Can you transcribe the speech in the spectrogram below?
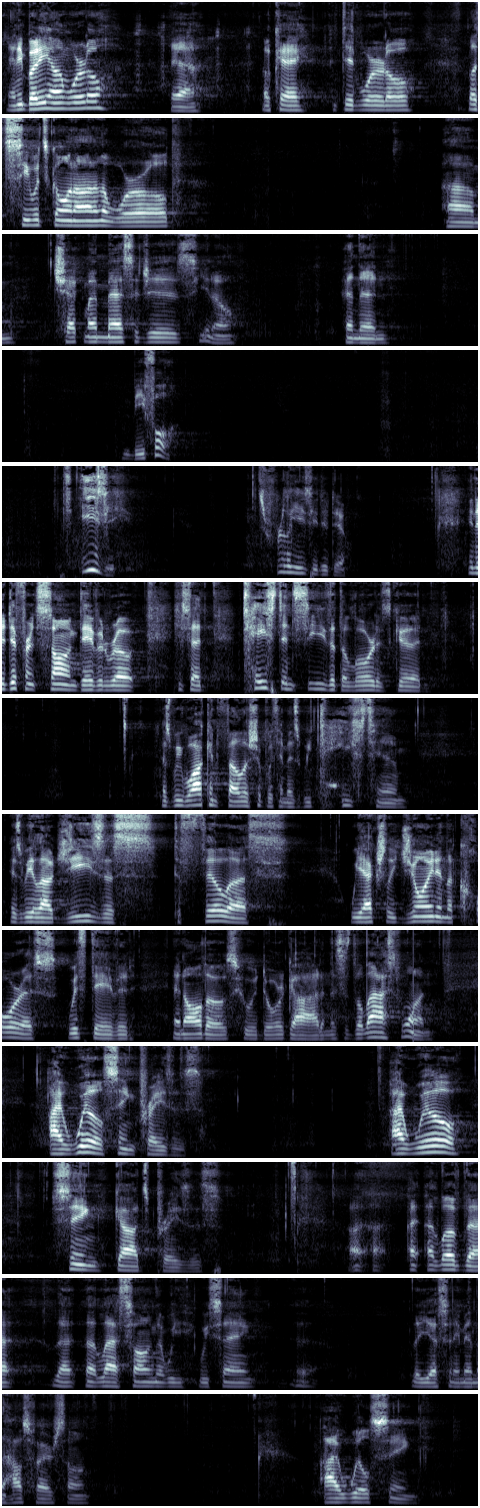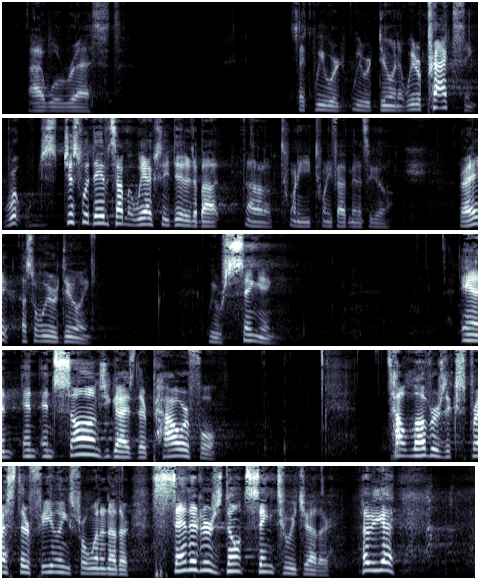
Anybody on Wordle? Yeah. Okay, I did Wordle. Let's see what's going on in the world. Um, check my messages, you know, and then be full. It's easy. It's really easy to do. In a different song, David wrote, he said, Taste and see that the Lord is good. As we walk in fellowship with Him, as we taste Him, as we allow Jesus to fill us, we actually join in the chorus with David and all those who adore God. And this is the last one I will sing praises. I will sing God's praises. I, I, I love that that, that last song that we, we sang, uh, the Yes and Amen, the House Fire song. I will sing. I will rest. It's like we were, we were doing it. We were practicing. We're, just, just what David's talking about, we actually did it about, I don't know, 20, 25 minutes ago. Right? That's what we were doing. We were singing. And, and, and songs, you guys, they're powerful. It's how lovers express their feelings for one another. Senators don't sing to each other. Have you guys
